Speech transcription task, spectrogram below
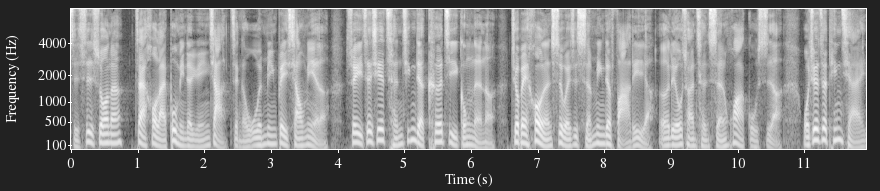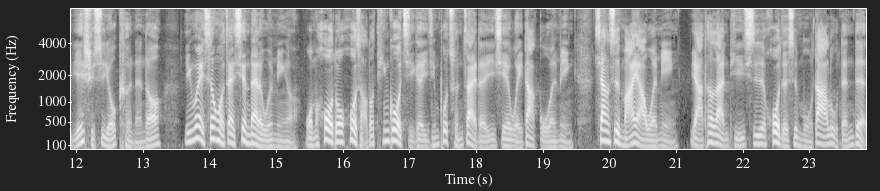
只是说呢，在后来不明的原因下，整个文明被消灭了，所以这些曾经的科技功能呢，就被后人视为是神明的法力啊，而流传成神话故事啊。我觉得这听起来也许是有可能的哦，因为生活在现代的文明啊，我们或多或少都听过几个已经不存在的一些伟大古文明，像是玛雅文明、亚特兰提斯或者是姆大陆等等。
